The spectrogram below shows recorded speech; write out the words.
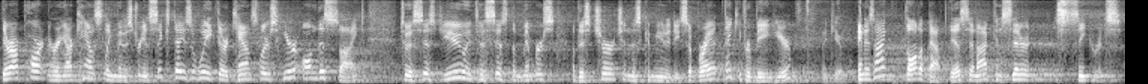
They're our partner in our counseling ministry, and six days a week, there are counselors here on this site to assist you and to assist the members of this church and this community. So, Brad, thank you for being here. Thank you. And as I thought about this and I've considered secrets,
